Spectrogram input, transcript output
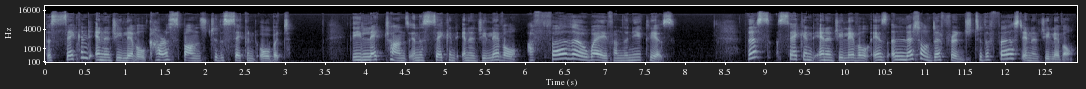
The second energy level corresponds to the second orbit. The electrons in the second energy level are further away from the nucleus. This second energy level is a little different to the first energy level.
